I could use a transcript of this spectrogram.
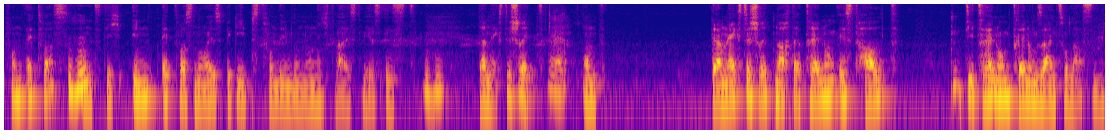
von etwas und dich in etwas Neues begibst, von dem du noch nicht weißt, wie es ist. Der nächste Schritt. Ja. Und der nächste Schritt nach der Trennung ist halt, die Trennung Trennung sein zu lassen.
